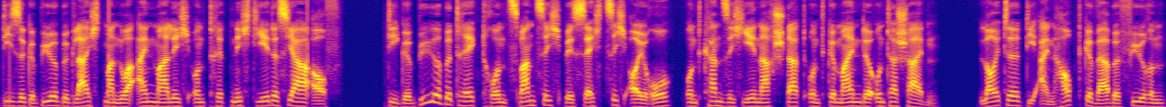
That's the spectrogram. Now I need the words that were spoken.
Diese Gebühr begleicht man nur einmalig und tritt nicht jedes Jahr auf. Die Gebühr beträgt rund 20 bis 60 Euro und kann sich je nach Stadt und Gemeinde unterscheiden. Leute, die ein Hauptgewerbe führen,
